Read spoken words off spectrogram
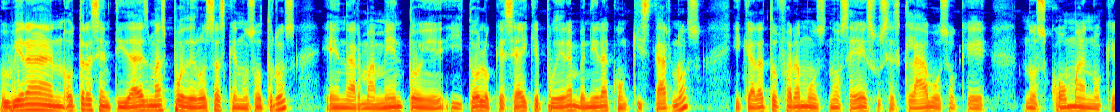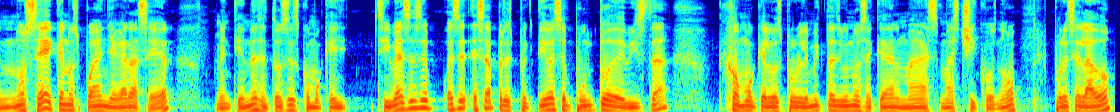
hubieran otras entidades más poderosas que nosotros en armamento y, todo lo que sea y que pudieran venir a conquistarnos y que al rato fuéramos, no sé, sus esclavos o que nos coman o que no sé qué nos puedan llegar a hacer, ¿me entiendes? Entonces como que si ves ese, esa perspectiva, ese punto de vista, como que los problemitas de uno se quedan más, más chicos, ¿no? Por ese lado.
